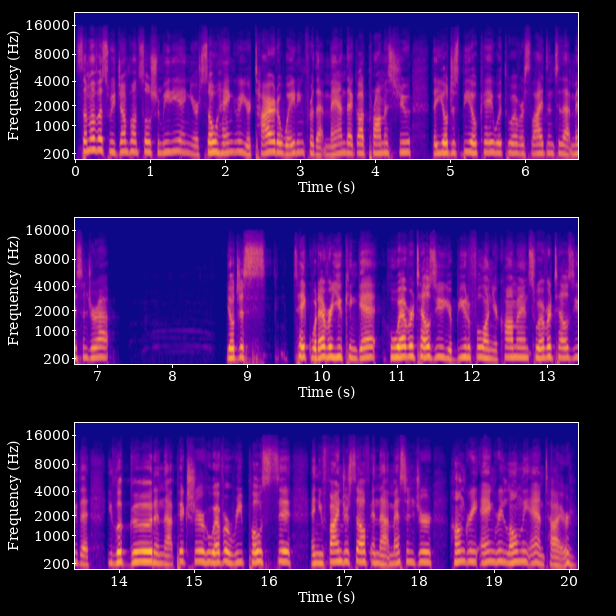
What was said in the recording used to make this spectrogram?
Some of us, we jump on social media and you're so hangry, you're tired of waiting for that man that God promised you that you'll just be okay with whoever slides into that messenger app. You'll just take whatever you can get. Whoever tells you you're beautiful on your comments, whoever tells you that you look good in that picture, whoever reposts it, and you find yourself in that messenger hungry, angry, lonely, and tired.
